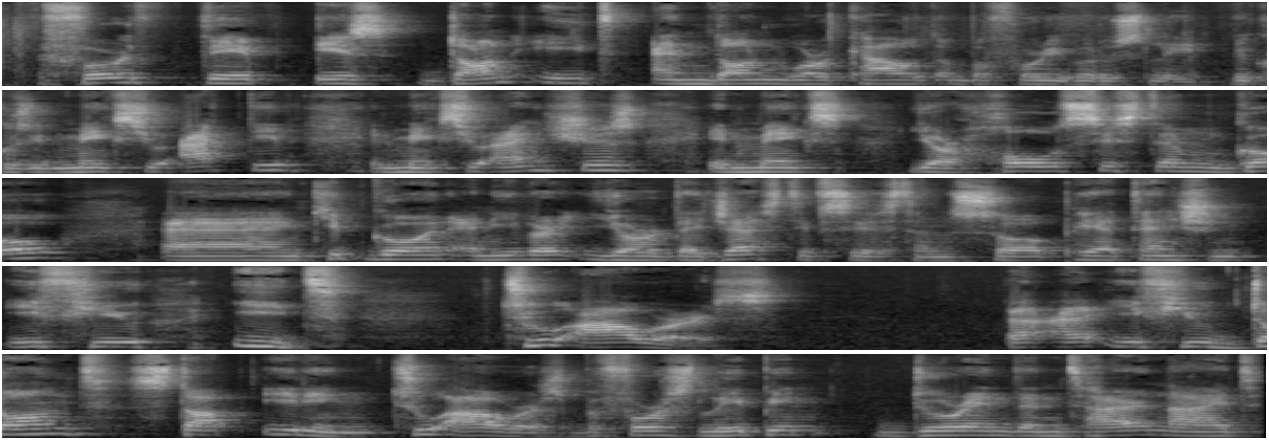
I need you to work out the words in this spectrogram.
Fourth tip is don't eat and don't work out before you go to sleep because it makes you active, it makes you anxious, it makes your whole system go and keep going, and even your digestive system. So pay attention. If you eat two hours uh, uh, if you don't stop eating two hours before sleeping during the entire night,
